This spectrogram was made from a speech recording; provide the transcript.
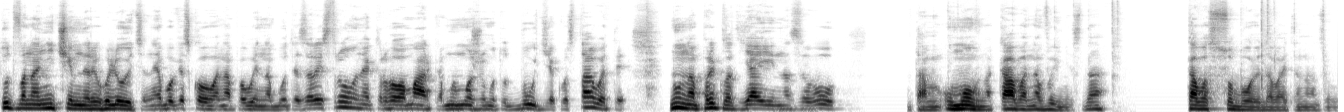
тут вона нічим не регулюється. Не обов'язково вона повинна бути зареєстрована як торгова марка. Ми можемо тут будь-яку ставити. Ну, наприклад, я її назову там умовно кава на виніс. Да? Кава з собою, давайте назову.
